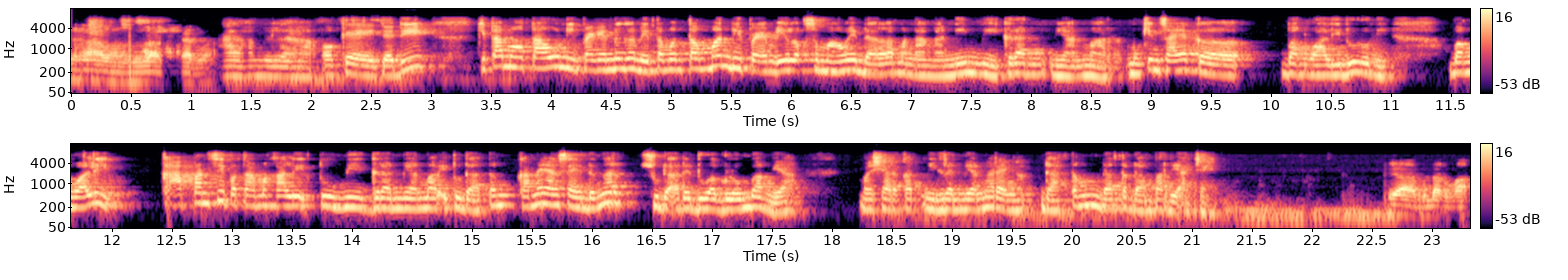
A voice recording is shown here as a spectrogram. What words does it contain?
Ya, alhamdulillah Alhamdulillah. Oke, jadi kita mau tahu nih, pengen denger nih teman-teman di PMI Lok Semawe dalam menangani migran Myanmar. Mungkin saya ke Bang Wali dulu nih. Bang Wali, kapan sih pertama kali tuh migran Myanmar itu datang? Karena yang saya dengar sudah ada dua gelombang ya masyarakat migran Myanmar yang datang dan terdampar di Aceh. Ya, benar, Pak.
